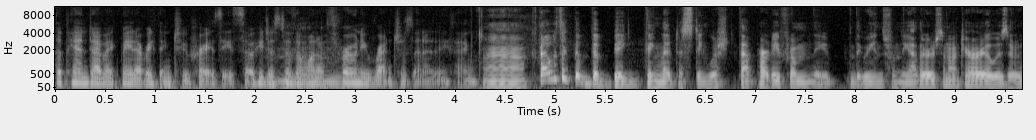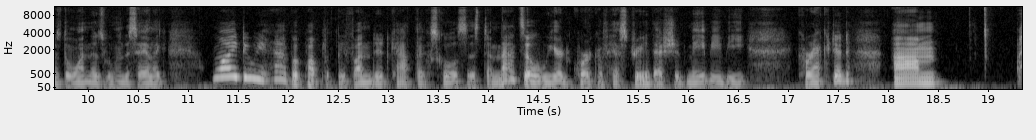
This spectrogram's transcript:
the pandemic made everything too crazy. So he just doesn't want to throw any wrenches in anything. Uh, that was like the, the big thing that distinguished that party from the the Greens from the others in Ontario was there was the one that was willing to say like, why do we have a publicly funded Catholic school system? That's a weird quirk of history that should maybe be corrected. Um,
